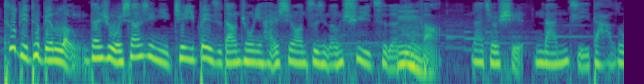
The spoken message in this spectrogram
特别特别冷，但是我相信你这一辈子当中，你还是希望自己能去一次的地方，那就是南极大陆。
